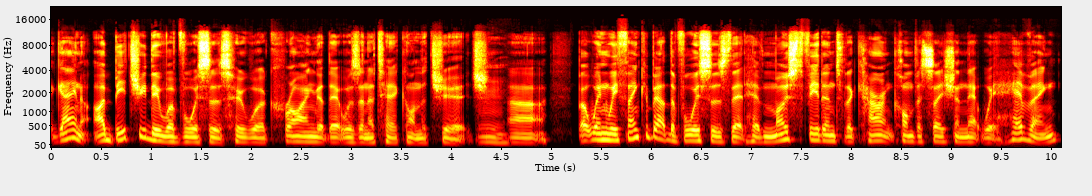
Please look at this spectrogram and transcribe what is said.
Again, I bet you there were voices who were crying that that was an attack on the church. Uh, but when we think about the voices that have most fed into the current conversation that we're having,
